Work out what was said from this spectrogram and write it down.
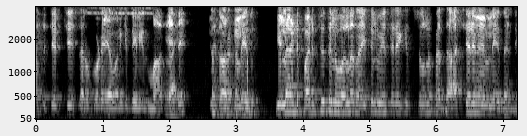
ఎంత చర్చ చేశారో కూడా ఎవరికి తెలియదు మాకైతే దొరకలేదు. ఇలాంటి పరిస్థితుల వల్ల రైతులు వ్యతిరేకించడంలో పెద్ద ఆశ్చర్యం ఏమి లేదండి.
